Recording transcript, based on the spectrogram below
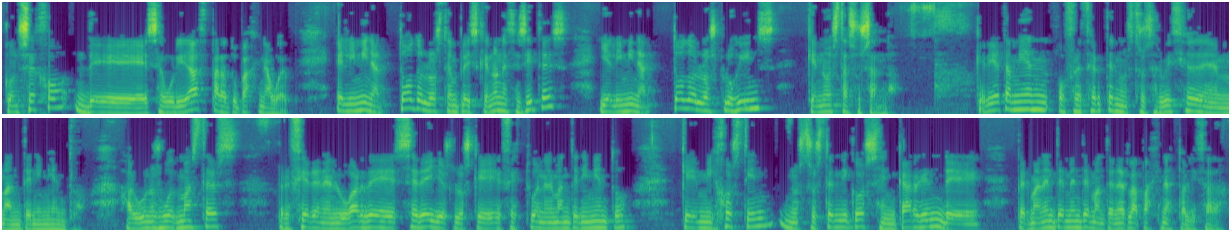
consejo de seguridad para tu página web. Elimina todos los templates que no necesites y elimina todos los plugins que no estás usando. Quería también ofrecerte nuestro servicio de mantenimiento. Algunos webmasters prefieren, en lugar de ser ellos los que efectúen el mantenimiento, que mi hosting, nuestros técnicos, se encarguen de permanentemente mantener la página actualizada.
